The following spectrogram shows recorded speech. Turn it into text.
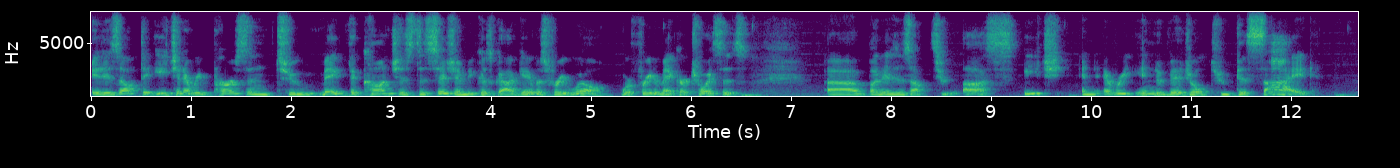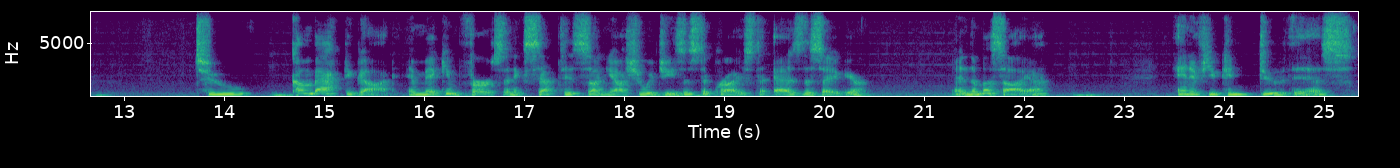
it is up to each and every person to make the conscious decision because God gave us free will. We're free to make our choices uh, but it is up to us, each and every individual, to decide to come back to God and make Him first and accept His Son, Yeshua Jesus the Christ, as the Savior and the Messiah. And if you can do this,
